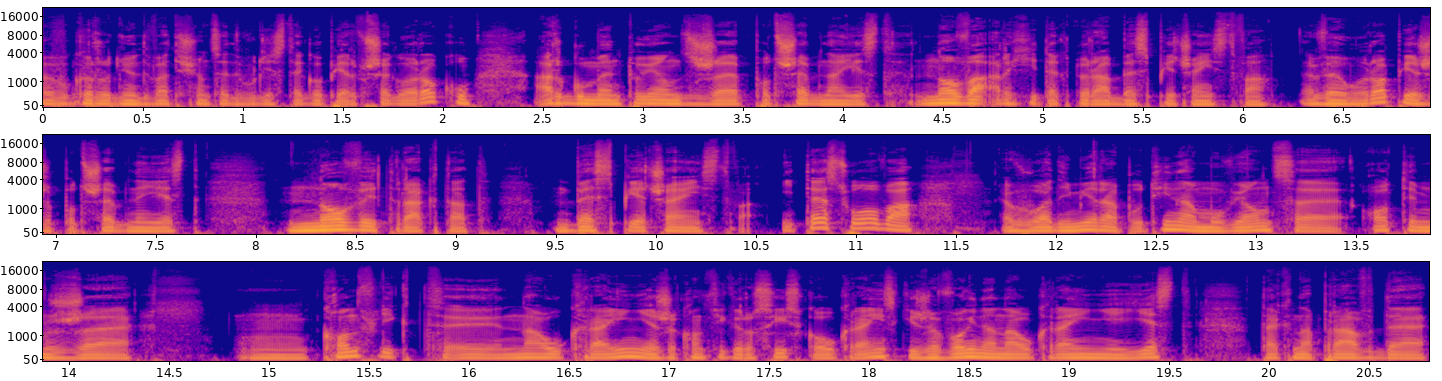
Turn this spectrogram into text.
w grudniu 2021 roku, argumentując, że potrzebna jest nowa architektura bezpieczeństwa w Europie, że potrzebny jest nowy traktat bezpieczeństwa. I te słowa Władimira Putina mówiące o tym, że Mm, konflikt y, na Ukrainie, że konflikt rosyjsko-ukraiński, że wojna na Ukrainie jest tak naprawdę mm,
